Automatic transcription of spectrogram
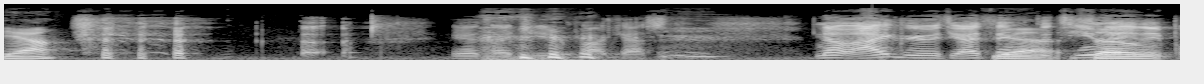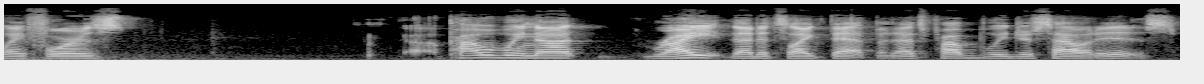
Yeah. anti Jeter podcast. No, I agree with you. I think Yeah, the team so- they play for is uh, probably not right that it's like that, but that's probably just how it is.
